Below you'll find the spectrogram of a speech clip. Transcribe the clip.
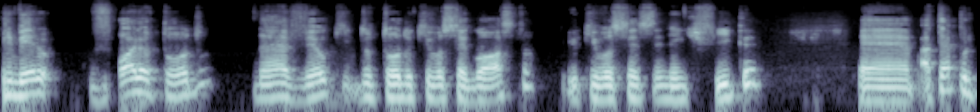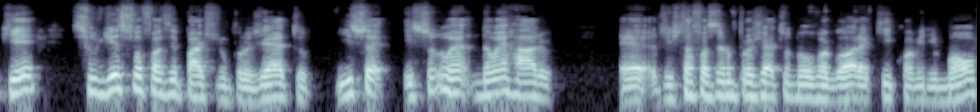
primeiro, olha o todo, né? Vê o que, do todo que você gosta e o que você se identifica. É, até porque, se um dia você for fazer parte de um projeto, isso, é, isso não, é, não é raro. É, a gente está fazendo um projeto novo agora aqui com a Minimol,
